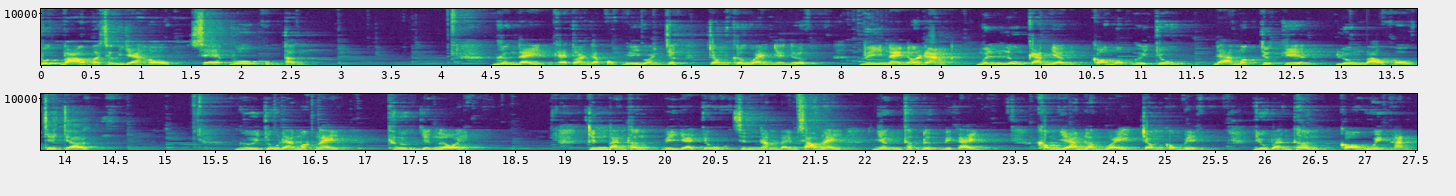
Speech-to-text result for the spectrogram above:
phước báo và sự gia hộ sẽ vô cùng tận. Gần đây Khải Toàn gặp một vị quan chức trong cơ quan nhà nước. Vị này nói rằng mình luôn cảm nhận có một người chú đã mất trước kia luôn bảo hộ che chở. Người chú đã mất này thường dẫn lối. Chính bản thân vị gia chủ sinh năm 76 này nhận thức được việc ấy, không dám làm quấy trong công việc dù bản thân có quyền hành.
